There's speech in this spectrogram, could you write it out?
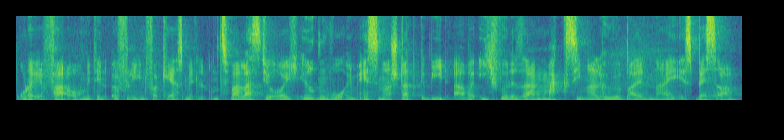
Oder ihr fahrt auch mit den öffentlichen Verkehrsmitteln. Und zwar lasst ihr euch irgendwo im Essener Stadtgebiet, aber ich würde sagen, maximal Höhe Baldenei ist besser.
